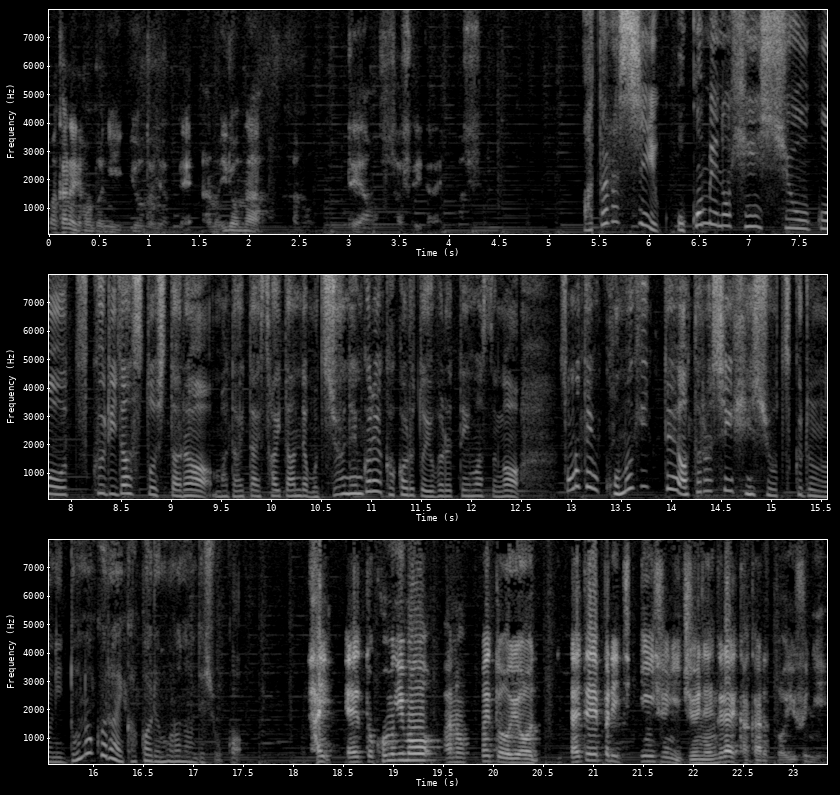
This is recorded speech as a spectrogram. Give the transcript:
まあ、かなり本当に用途によってあのいろんなあの提案をさせていただいています。新しいお米の品種をこう作り出すとしたら、まあ、大体最短でも10年ぐらいかかると言われていますがその点小麦って新しい品種を作るのにどのくらいかかるものなんでしょうか？はい、えーと、小麦もあの米同様大体やっぱり品種に10年ぐらいかかるというふうに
